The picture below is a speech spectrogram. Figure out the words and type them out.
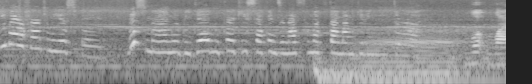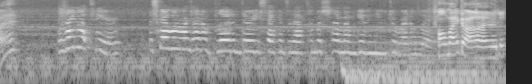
You may refer to me as Spade. This man will be dead in 30 seconds, and that's how much time I'm giving you to run. What, what? Was I not clear? This guy will run out of blood in 30 seconds, and that's how much time I'm giving you to run away. Oh my god.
